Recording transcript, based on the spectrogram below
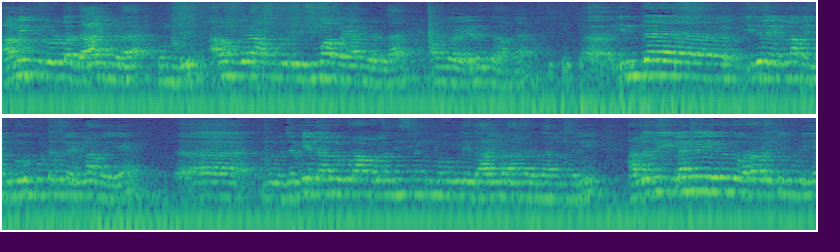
அமைப்பில் உள்ள தாய்களை கொண்டு அவங்க அவங்களுடைய ஜும்மா பயான்கள்ல அவங்க எடுக்கிறாங்க அஹ் இந்த இதுல எல்லாமே இந்த பொதுக்கூட்டத்துல எல்லாமே அஹ் இந்த ஜமியத் அஹ்லுல் குர்ஆன் வல் ஹதீஸ்ல இருந்து போகக்கூடிய தாய்களாக இருந்தாலும் சரி அல்லது இலங்கையிலிருந்து வரவழைக்கக்கூடிய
